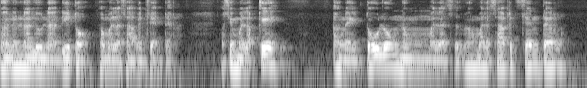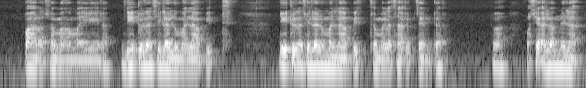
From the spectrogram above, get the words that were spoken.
lalo-lalo na dito sa Malasakit Center. Kasi malaki ang naitulong ng, malas ng Malasakit Center para sa mga mahirap. Dito lang sila lumalapit. Dito lang sila lumalapit sa Malasakit Center. Diba? Kasi alam nila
